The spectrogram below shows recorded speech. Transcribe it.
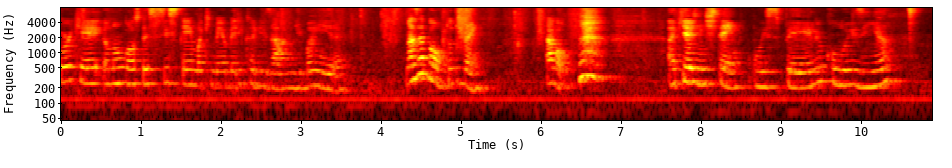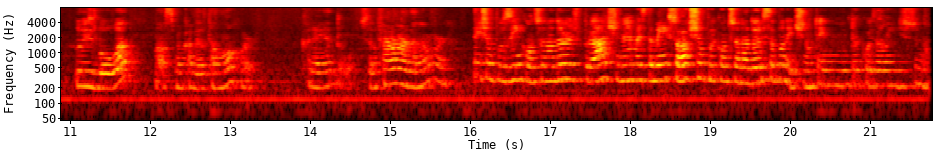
porque eu não gosto desse sistema aqui meio americanizado de banheira. Mas é bom, tudo bem. Tá bom. Aqui a gente tem o espelho com luzinha, luz boa. Nossa, meu cabelo tá um horror. Credo. Você não fala nada não, amor? Tem shampoozinho, condicionador de praxe, né? Mas também só shampoo e condicionador e sabonete. Não tem muita coisa além disso, não.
